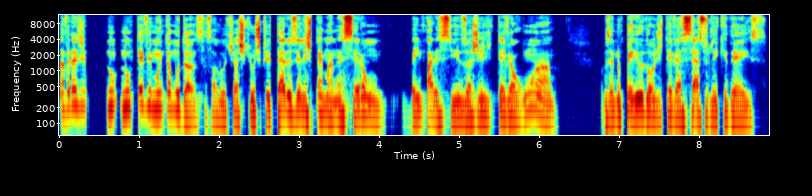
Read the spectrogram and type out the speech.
Na verdade, não, não, teve muita mudança, Salute. Acho que os critérios eles permaneceram bem parecidos. A gente teve alguma, dizer, no período onde teve acesso de liquidez,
